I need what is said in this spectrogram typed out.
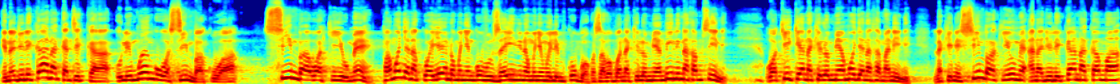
inajulikana katika ulimwengu wa simba kuwa simba wa kiume, pamoja na kuwa yeye ndo mwenye nguvu zaidi na mwenye mwili mkubwa, kwa sababu ana kilo mia mbili na hamsini. Wa kike ana kilo mia moja na themanini. Lakini simba wa kiume anajulikana kama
